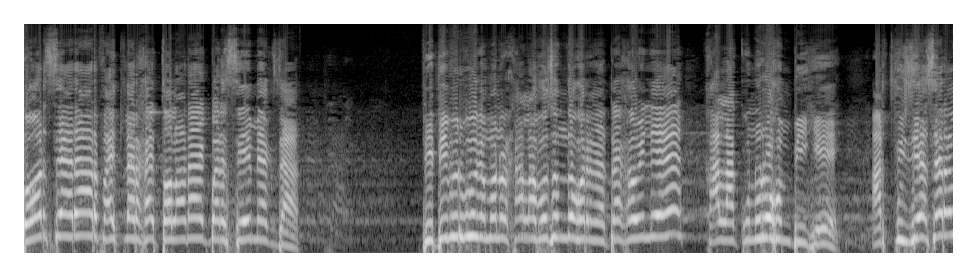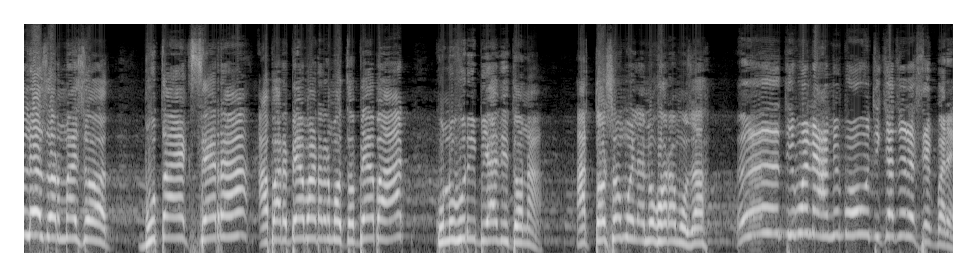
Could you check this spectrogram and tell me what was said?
তোর চেহারা আর পাইতলার খাই তলাটা একবারে সেম এক জাত। পৃথিবীর বুকে মনের খালা পছন্দ করে না টাকা হইলে খালা কোন রকম বিঘে। আর তুই যে চেহারা লিয়ে জন্মাইছত বুতা এক চেহারা আবার বেবাটার মতো বেবাট কোনো বুড়ি বিয়া দিত না। আর তোর সময় আমি ঘরা মজা। এ দিব না আমি বহু দিকা চলে গেছি একবারে।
